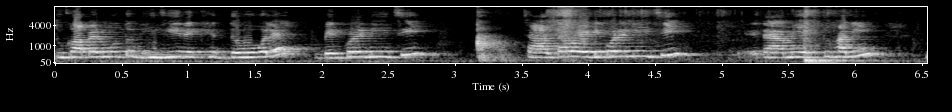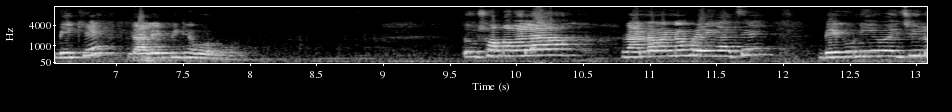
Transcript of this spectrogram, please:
দু কাপের মতো ভিজিয়ে রেখে দেবো বলে বের করে নিয়েছি। চালটাও রেডি করে নিয়েছি। এটা আমি একটুখানি মেখে ডালের পিঠে করব। তো সকালবেলা রান্না বান্না হয়ে গেছে। বেগুনি হয়েছিল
